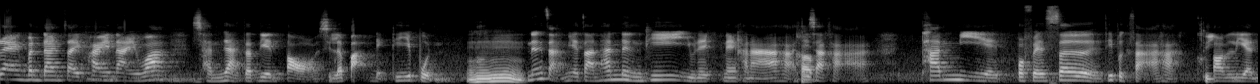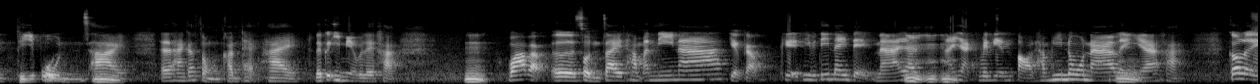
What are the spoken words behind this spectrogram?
แรงบันดาลใจภายในว่า ฉันอยากจะเรียนต่อศิลปะเด็กที่ญี่ปุ่นอืมเนื่องจากมีอาจารย์ท่านหนึ่งที่อยู่ในในคณะค่ะครับที่สาขา ท่านมี professor ที่ปรึกษาค่ะที่ตอนเรียนที่ที่ญี่ญี่ปุ่ปุ่นนใช่ แล้วท่านก็ส่งคอนแทคให้ แล้วก็อีเมลไปเลยค่ะอืมว่าแบบเออสนใจทำอันนี้นะ เกี่ยวกับ creativity ในเด็กนะ อยากอืมอืมอืมอยากไปเรียนต่อทำที่นู่นนะอะไรอย่างเงี้ยค่ะ ก็เลย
